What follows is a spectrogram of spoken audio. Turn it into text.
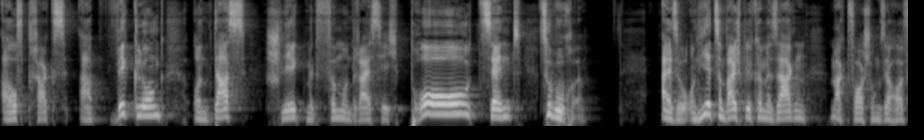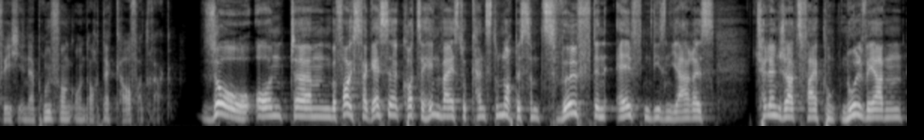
Auftragsabwicklung. Und das schlägt mit 35 Prozent zu Buche. Also, und hier zum Beispiel können wir sagen, Marktforschung sehr häufig in der Prüfung und auch der Kaufvertrag. So, und ähm, bevor ich es vergesse, kurzer Hinweis, du kannst nur noch bis zum 12.11. diesen Jahres Challenger 2.0 werden.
